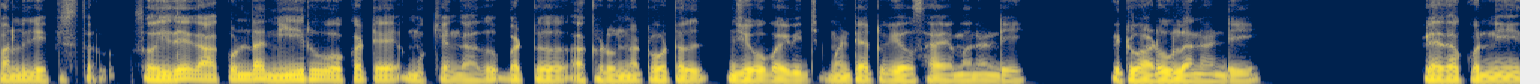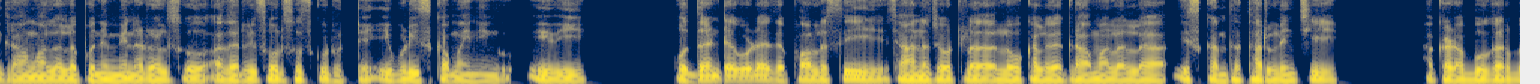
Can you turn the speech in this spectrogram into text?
పనులు చేపిస్తారు. సో, ఇదే కాకుండా నీరు ఒకటే ముఖ్యం కాదు. బట్ అక్కడున్న టోటల్ జీవ వైవిధ్యం అంటే అటు వ్యవసాయం అనండి, ఇటు అడవులు అనండి లేదా కొన్ని గ్రామాలలో కొన్ని మినరల్స్, అదర్ రిసోర్సెస్ కూడా ఉంటాయి. ఇప్పుడు ఇసుక మైనింగ్ ఇది వద్దంటే కూడా ఇది పాలసీ చాలా చోట్ల లోకల్‌గా గ్రామాలల్లో ఇసుకంతా తరలించి అక్కడ భూగర్భ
